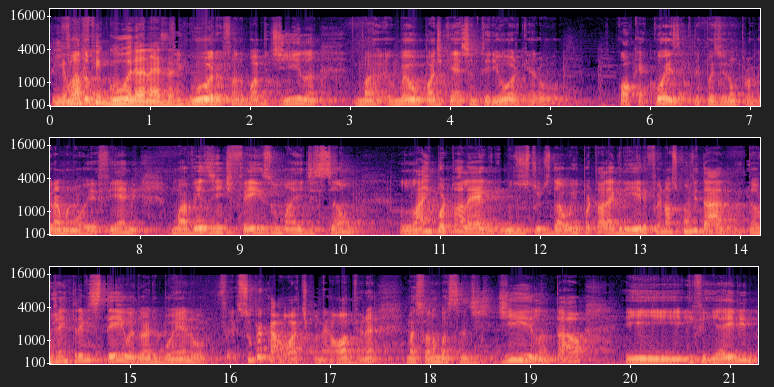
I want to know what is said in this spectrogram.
E uma do, figura, né, Zé? Figura, fã do Bob Dylan. Uma, o meu podcast anterior, que era o qualquer coisa, que depois virou um programa na UFM, uma vez a gente fez uma edição lá em Porto Alegre, nos estúdios da U em Porto Alegre, e ele foi nosso convidado. Então já entrevistei o Eduardo Bueno, foi super caótico, né, óbvio, né, mas falando bastante de Dylan e tal. E, enfim, e aí ele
